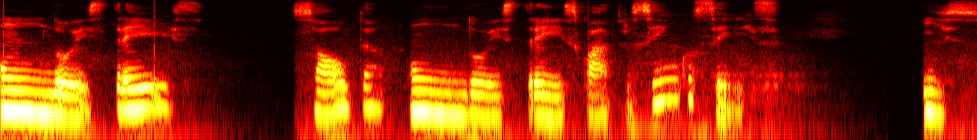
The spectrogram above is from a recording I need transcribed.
Um, dois, três. Solta. Um, dois, três, quatro, cinco, seis. Isso.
